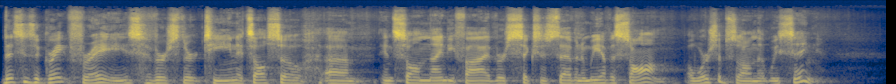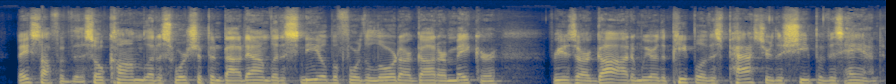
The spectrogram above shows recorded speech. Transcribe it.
This is a great phrase, verse 13. It's also um, in Psalm 95, verse 6 and 7. And we have a song, a worship song that we sing based off of this. Oh, come, let us worship and bow down. Let us kneel before the Lord our God, our Maker. For he is our God, and we are the people of his pasture, the sheep of his hand.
